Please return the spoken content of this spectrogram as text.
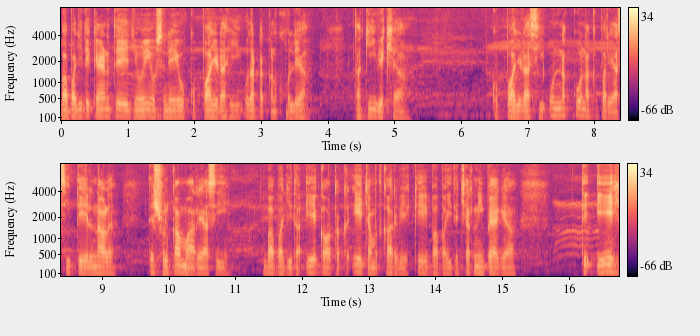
ਬਾਬਾ ਜੀ ਦੇ ਕਹਿਣ ਤੇ ਜਿਉਂ ਹੀ ਉਸਨੇ ਉਹ ਕੁੱਪਾ ਜਿਹੜਾ ਸੀ ਉਹਦਾ ਟੱਕਣ ਖੋਲ੍ਹਿਆ, ਤਾਂ ਕੀ ਵੇਖਿਆ? ਕੁੱਪਾ ਜਿਹੜਾ ਸੀ ਉਹ ਨੱਕੋ ਨੱਕ ਭਰਿਆ ਸੀ ਤੇਲ ਨਾਲ ਤੇ ਛੁਲਕਾ ਮਾਰ ਰਿਹਾ ਸੀ। ਬਾਬਾ ਜੀ ਦਾ ਇਹ ਕੌਤਕ, ਇਹ ਚਮਤਕਾਰ ਵੇਖ ਕੇ ਬਾਬਾ ਜੀ ਤੇ ਚਰਨੀ ਪੈ ਗਿਆ ਤੇ ਇਹ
